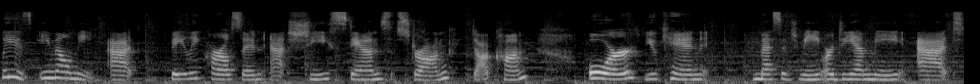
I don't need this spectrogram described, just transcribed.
please email me at Bailey Carlson at she stands strong.com or you can message me or DM me at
